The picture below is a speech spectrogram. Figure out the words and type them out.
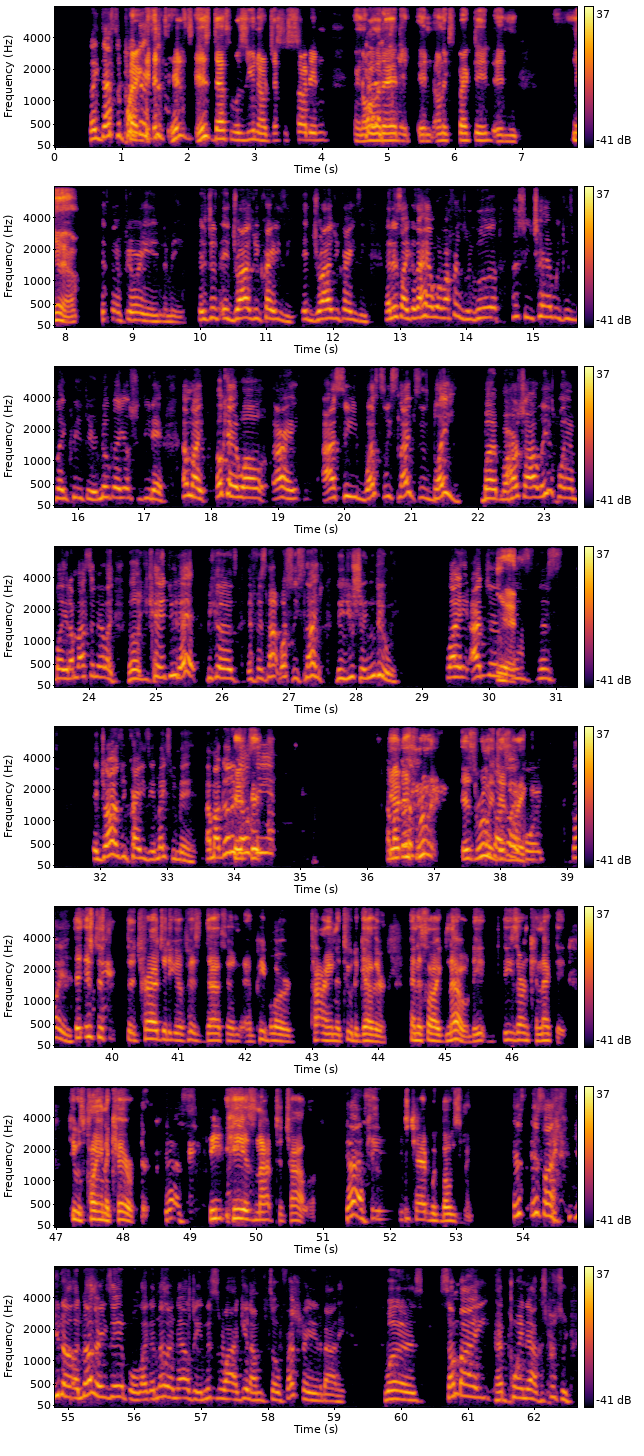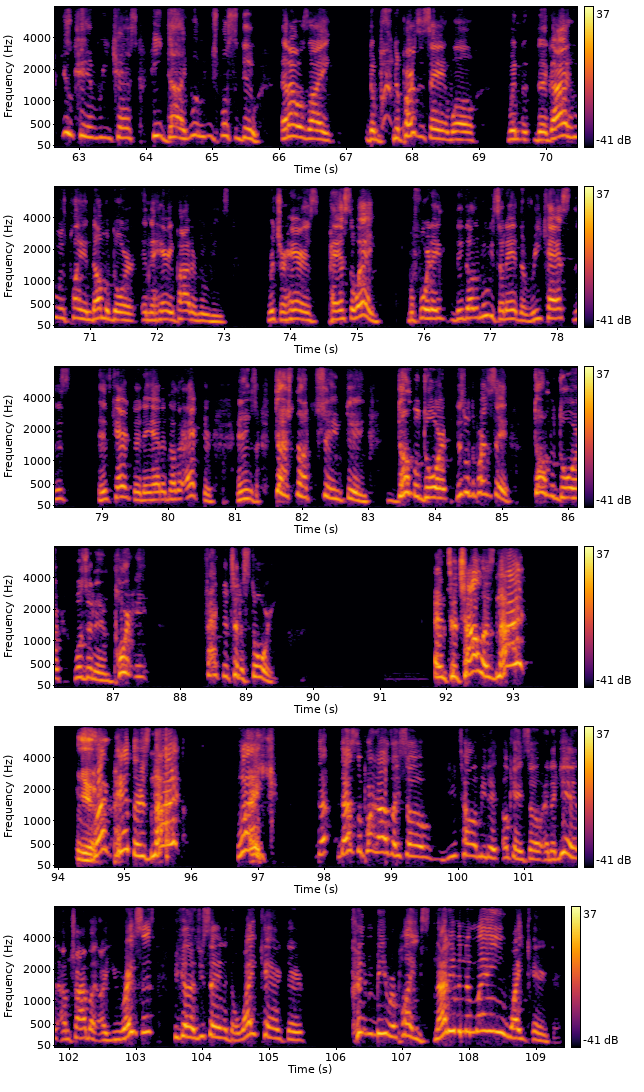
Like that's the part Like that's his, his his death was, you know, just as sudden and all of that and, and unexpected and you know. it's infuriating to me. It's just it drives me crazy. It drives you crazy. And it's like because I had one of my friends like, well, I see Chadwick is Black Panther. Nobody else should do that. I'm like, okay, well, all right. I see Wesley Snipes is Blade, but Mahershala Ali is playing Blade. I'm not sitting there like, oh, you can't do that because if it's not Wesley Snipes, then you shouldn't do it. Like I just, Yeah. it's just, it drives me crazy. It makes me mad. Am I gonna go see it? Am Yeah, it's really it's really just like. Go ahead. it's just the tragedy of his death and and people are tying the two together. And it's like no the, these aren't connected. He was playing a character. Yes. he he is not T'Challa. Yes. he's Chadwick Boseman. It's it's like you know another example like another analogy and this is why again i'm so frustrated about it was somebody had pointed out especially you can't recast. He died. What were you supposed to do? And i was like the, the person said well when the, the guy who was playing dumbledore in the harry potter movies richard harris passed away before they did the other movies so they had to recast this his character they had another actor and he's like that's not the same thing Dumbledore, this is what the person said. Dumbledore was an important factor to the story. And T'Challa's not? yeah Black Panther's not? Like, that, that's the part I was like, so you telling me that, okay, so, and again, I'm trying, like, are you racist? Because you're saying that the white character couldn't be replaced, not even the main white character,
